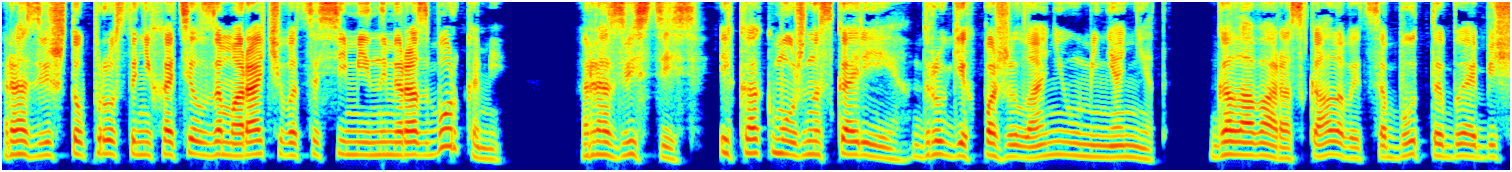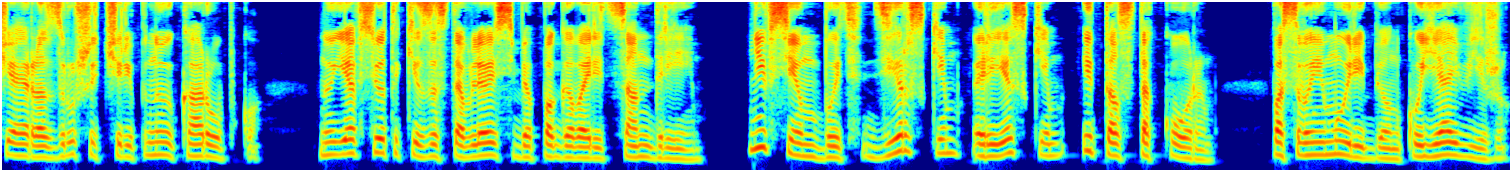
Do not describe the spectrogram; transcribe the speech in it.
Разве что просто не хотел заморачиваться семейными разборками. Развестись. И как можно скорее. Других пожеланий у меня нет. Голова раскалывается, будто бы обещая разрушить черепную коробку. Но я все-таки заставляю себя поговорить с Андреем. Не всем быть дерзким, резким и толстокорым. По своему ребенку я вижу.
